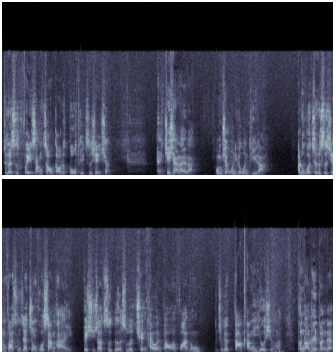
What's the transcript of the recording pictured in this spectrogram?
这个是非常糟糕的狗腿子现象。接下来啦，我们先问一个问题啦。啊，如果这个事情发生在中国上海，被取消资格，是不是全台湾岛要发动这个大抗议游行了？碰到日本的，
